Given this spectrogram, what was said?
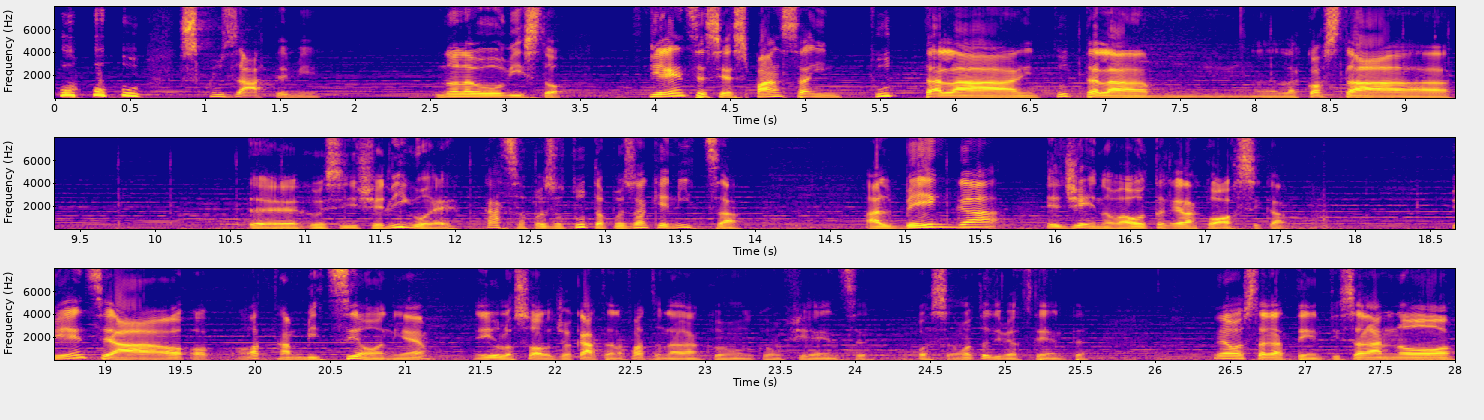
Uh, uh, uh, scusatemi. Non l'avevo visto. Firenze si è espansa in tutta la... In tutta la mm, la costa, eh, come si dice, Ligure. Cazzo, ha preso tutto, ha preso anche Nizza, Albenga e Genova, oltre che la Corsica. Firenze ha ottime ambizioni, eh. Io lo so, l'ho giocata, hanno fatto una run con, con Firenze. Può essere molto divertente. Dobbiamo stare attenti, saranno...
